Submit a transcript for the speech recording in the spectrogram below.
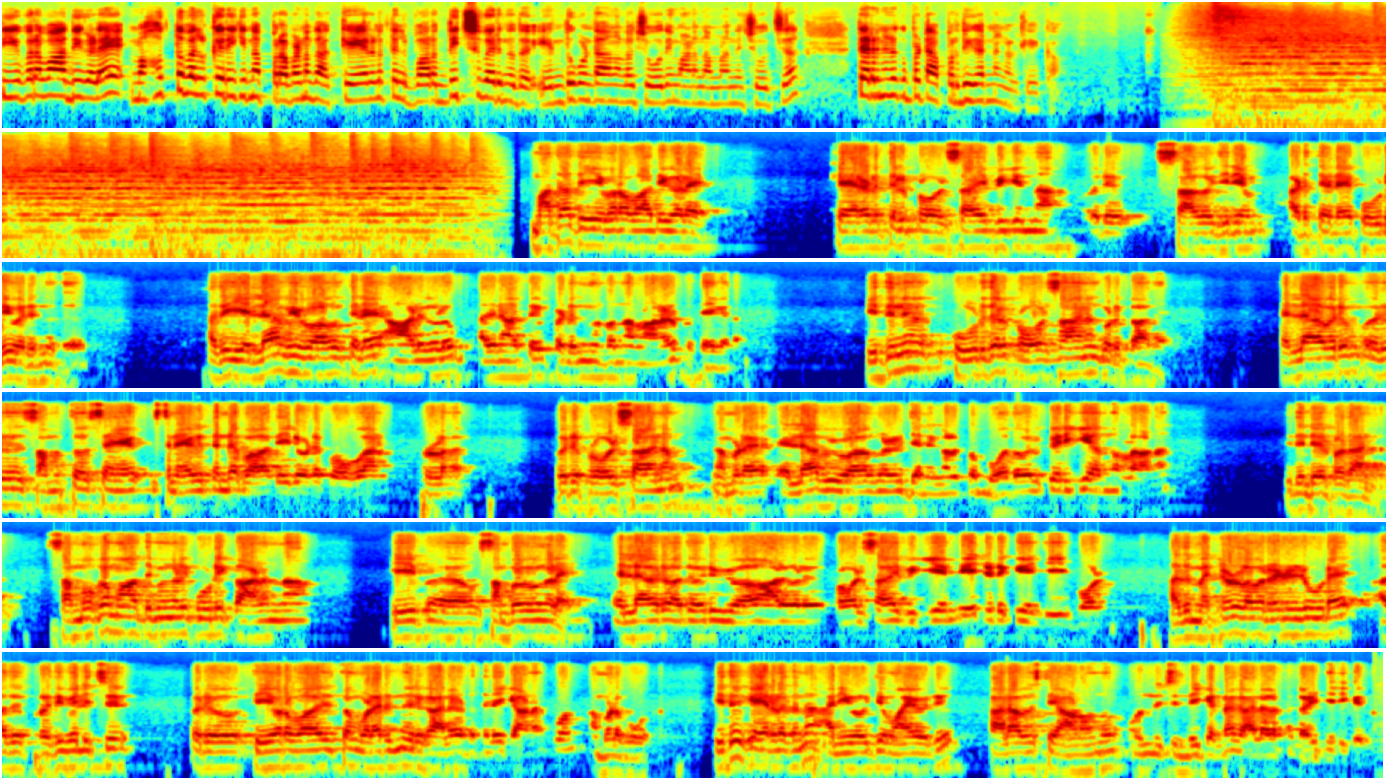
തീവ്രവാദികളെ മഹത്വവൽക്കരിക്കുന്ന പ്രവണത കേരളത്തിൽ വർദ്ധിച്ചു വരുന്നത് എന്തുകൊണ്ടാണെന്നുള്ള ചോദ്യമാണ് നമ്മളെന്ന് ചോദിച്ച് തെരഞ്ഞെടുക്കപ്പെട്ട പ്രതികരണങ്ങൾ കേൾക്കാം. മതതീവ്രവാദികളെ കേരളത്തിൽ പ്രോത്സാഹിപ്പിക്കുന്ന ഒരു സാഹചര്യം അടുത്തിടെ കൂടി വരുന്നത്. അത് എല്ലാ വിഭാഗത്തിലെ ആളുകളും അതിനകത്ത് പെടുന്നുണ്ടെന്നുള്ളതാണ് പ്രത്യേകത. ഇതിന് കൂടുതൽ പ്രോത്സാഹനം കൊടുക്കാതെ എല്ലാവരും ഒരു സമത്വ സ്നേഹ സ്നേഹത്തിന്റെ പാതയിലൂടെ പോകാൻ ഉള്ള ഒരു പ്രോത്സാഹനം നമ്മുടെ എല്ലാ വിഭാഗങ്ങളിലും ജനങ്ങൾക്കും ബോധവൽക്കരിക്കുക എന്നുള്ളതാണ് ഇതിന്റെ ഒരു പ്രധാനം. സമൂഹ മാധ്യമങ്ങളിൽ കൂടി കാണുന്ന ഈ സംഭവങ്ങളെ എല്ലാവരും അതൊരു ഒരു വിഭാഗം ആളുകൾ പ്രോത്സാഹിപ്പിക്കുകയും ഏറ്റെടുക്കുകയും ചെയ്യുമ്പോൾ അത് മറ്റുള്ളവരിലൂടെ അത് പ്രതിഫലിച്ച് ഒരു തീവ്രവാദിത്വം വളരുന്ന ഒരു കാലഘട്ടത്തിലേക്കാണ് ഇപ്പോൾ നമ്മൾ പോകുന്നത്. ഇത് കേരളത്തിന് അനുയോജ്യമായ ഒരു കാലാവസ്ഥയാണോ എന്ന് ഒന്ന് ചിന്തിക്കേണ്ട കാലഘട്ടം കഴിഞ്ഞിരിക്കുന്നു.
